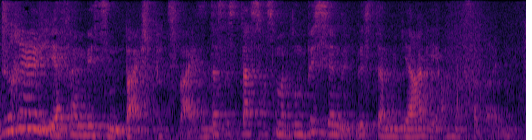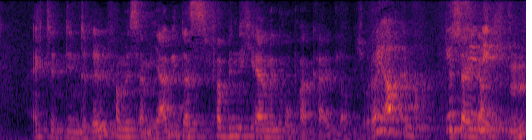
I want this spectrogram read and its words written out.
Drill hier vermissen, beispielsweise. Das ist das, was man so ein bisschen mit Mr. Miyagi auch noch verbindet. Echt, den, Drill von Mr. Miyagi, das verbinde ich eher mit Cobra Kai, glaube ich, oder? Wie auch immer. Gibt's ja hier nicht. Mhm.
